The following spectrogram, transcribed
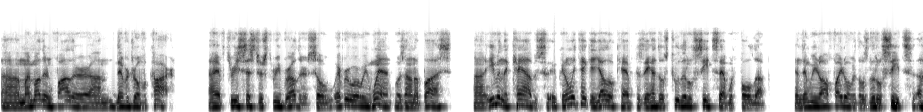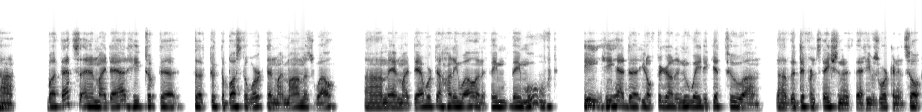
Uh, my mother and father um, never drove a car. I have three sisters, three brothers. So everywhere we went was on a bus. Uh, even the cabs, it could only take a yellow cab because they had those two little seats that would fold up. And then we'd all fight over those little seats. Uh, but that's, and my dad, he took the, the, took the bus to work, and my mom as well. Um, and my dad worked at Honeywell. And if they, they moved, he he had to you know figure out a new way to get to um, uh, the different stations that he was working in. So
